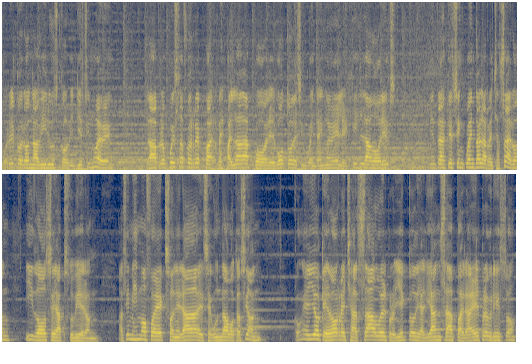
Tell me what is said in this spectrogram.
por el coronavirus COVID-19 la propuesta fue respaldada por el voto de 59 legisladores, mientras que 50 la rechazaron y 2 se abstuvieron. Asimismo fue exonerada de segunda votación. Con ello quedó rechazado el proyecto de Alianza para el Progreso,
